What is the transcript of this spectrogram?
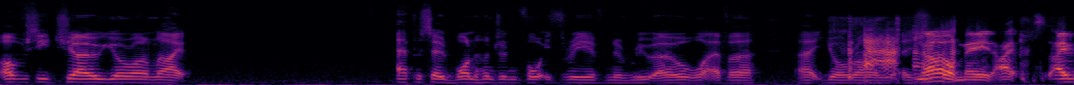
Obviously, Joe, you're on like episode 143 of Naruto or whatever uh, you're on. No, mate. I I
